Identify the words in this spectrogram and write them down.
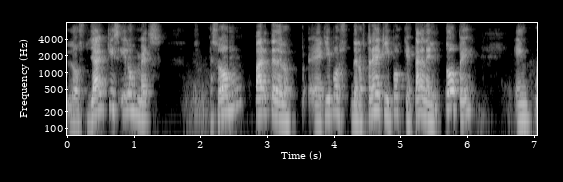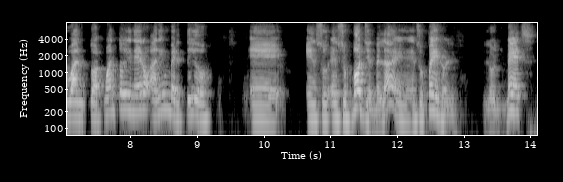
los Yankees y los Mets son parte de los equipos, de los tres equipos que están en el tope en cuanto a cuánto dinero han invertido eh, en su, en su budget, ¿verdad? En, en, su payroll. Los Mets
